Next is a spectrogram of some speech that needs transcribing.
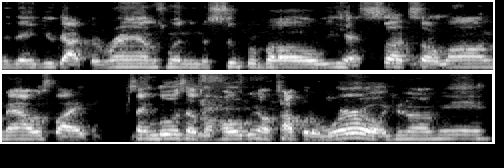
And then you got the Rams winning the Super Bowl. We had sucked so long. Now it's like St. Louis as a whole, we on top of the world. You know what I mean?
